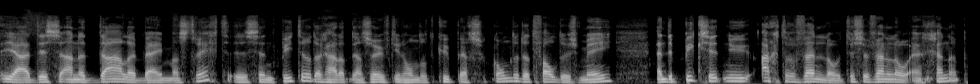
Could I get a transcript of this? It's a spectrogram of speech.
Ja, het is aan het dalen bij Maastricht, uh, Sint-Pieter. Daar gaat het naar 1700 kub per seconde. Dat valt dus mee. En de piek zit nu achter Venlo, tussen Venlo en Gennep.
